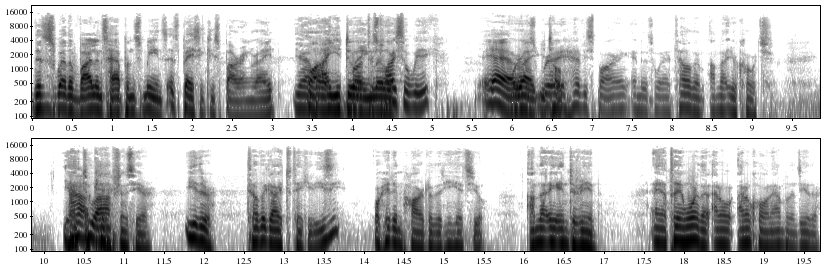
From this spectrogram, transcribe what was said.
this is where the violence happens means? It's basically sparring, right? Yeah. Or but, are you but doing it's little? twice a week? yeah, where right. It's You very told heavy sparring, and it's when I tell them I'm not your coach. You have Ah, two okay. options here: either tell the guy to take it easy, or hit him harder that he hits you. I'm not going to intervene, and I'll tell you more than that. I don't. I don't call an ambulance either.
